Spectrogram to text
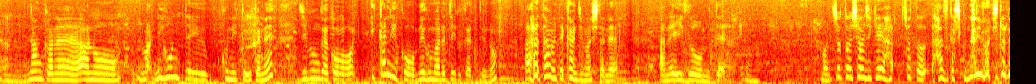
うん、なんかねあの、まあ、日本っていう国というかね自分がこういかにこう恵まれているかっていうのを改めて感じましたね。あの映像を見て、うん、もうちょっと正直ちょっと恥ずかしくなりましたね。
